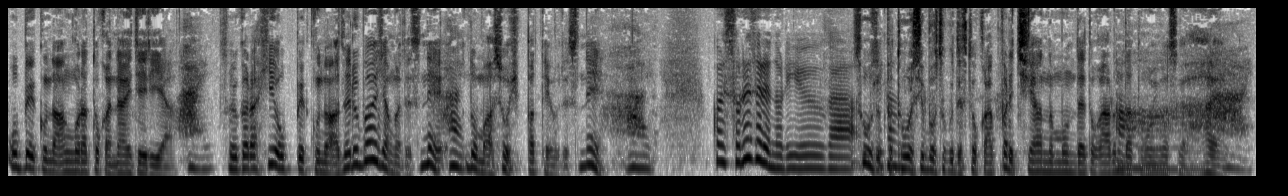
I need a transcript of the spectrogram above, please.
うん、オペックのアンゴラとかナイジェリア、はい、それから非オペックのアゼルバイジャンがですね、はい、どうも足を引っ張ったようですね。はい。これ、それぞれの理由がそうです。投資不足ですとか、やっぱり治安の問題とかあるんだと思いますが、はい。はい、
